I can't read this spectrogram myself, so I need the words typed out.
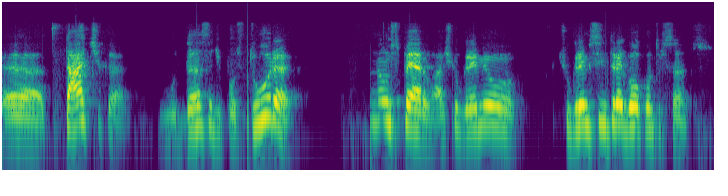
uh, tática, mudança de postura, não espero. Acho que o Grêmio, que o Grêmio se entregou contra o Santos.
